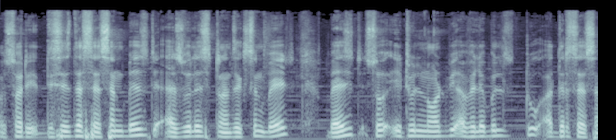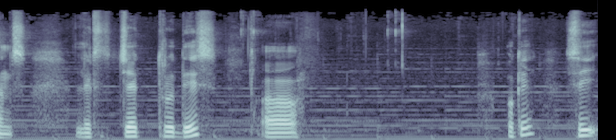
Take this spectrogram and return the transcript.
oh, sorry this is the session based as well as transaction based based so it will not be available to other sessions. Let's check through this uh, okay see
